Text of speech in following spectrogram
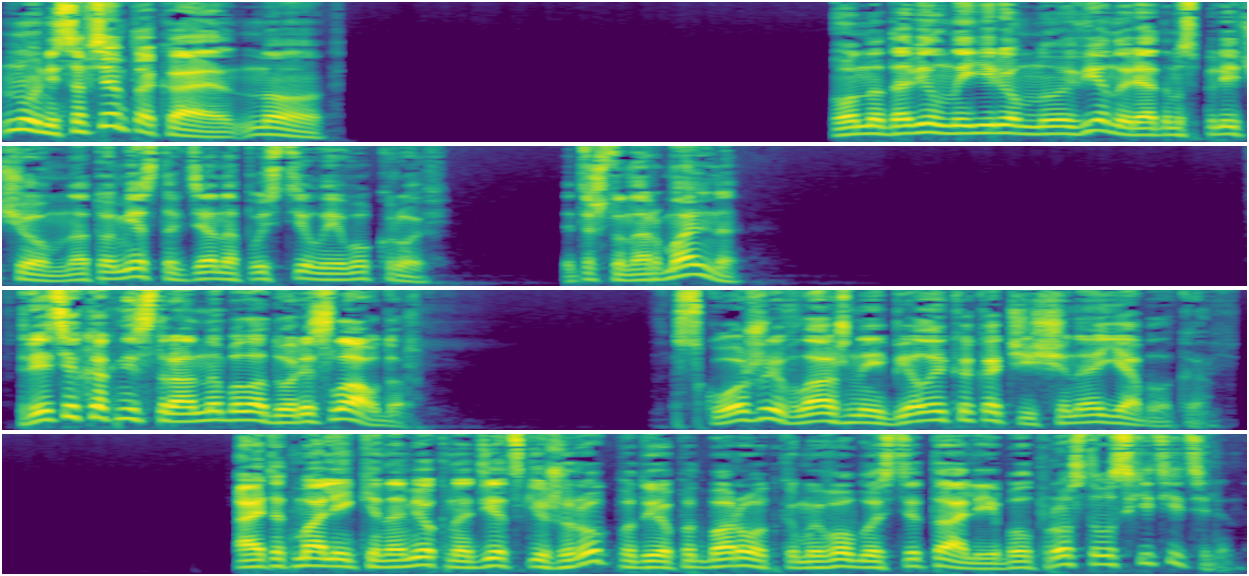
Ну, не совсем такая, но... Он надавил на еремную вену рядом с плечом, на то место, где она пустила его кровь. Это что, нормально? — в-третьих, как ни странно, была Дорис Лаудер. С кожей влажной и белой, как очищенное яблоко. А этот маленький намек на детский жирок под ее подбородком и в области талии был просто восхитителен.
